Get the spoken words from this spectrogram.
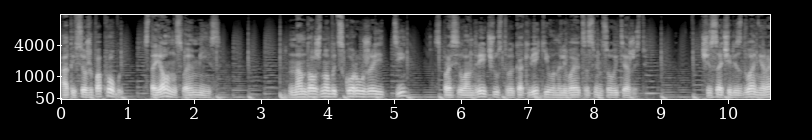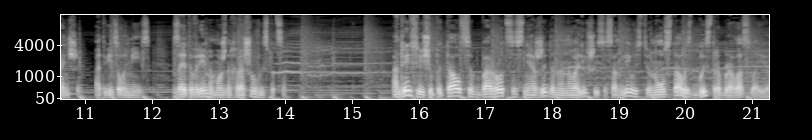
«А ты все же попробуй» стояла на своем мисс. «Нам должно быть скоро уже идти?» – спросил Андрей, чувствуя, как веки его наливаются свинцовой тяжестью. «Часа через два, не раньше», – ответила Мисс. «За это время можно хорошо выспаться». Андрей все еще пытался бороться с неожиданно навалившейся сонливостью, но усталость быстро брала свое.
